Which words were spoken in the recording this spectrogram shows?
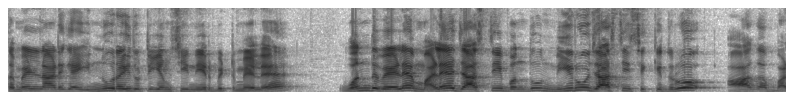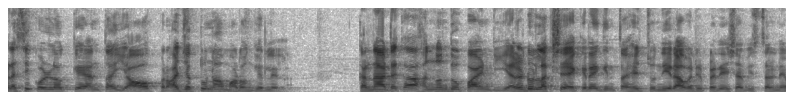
ತಮಿಳುನಾಡಿಗೆ ಇನ್ನೂರೈದು ಟಿ ಎಂ ಸಿ ನೀರು ಬಿಟ್ಟ ಮೇಲೆ ಒಂದು ವೇಳೆ ಮಳೆ ಜಾಸ್ತಿ ಬಂದು ನೀರು ಜಾಸ್ತಿ ಸಿಕ್ಕಿದ್ರೂ ಆಗ ಬಳಸಿಕೊಳ್ಳೋಕ್ಕೆ ಅಂತ ಯಾವ ಪ್ರಾಜೆಕ್ಟು ನಾವು ಮಾಡೋಂಗಿರಲಿಲ್ಲ. ಕರ್ನಾಟಕ ಹನ್ನೊಂದು ಪಾಯಿಂಟ್ ಎರಡು ಲಕ್ಷ ಎಕರೆಗಿಂತ ಹೆಚ್ಚು ನೀರಾವರಿ ಪ್ರದೇಶ ವಿಸ್ತರಣೆ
